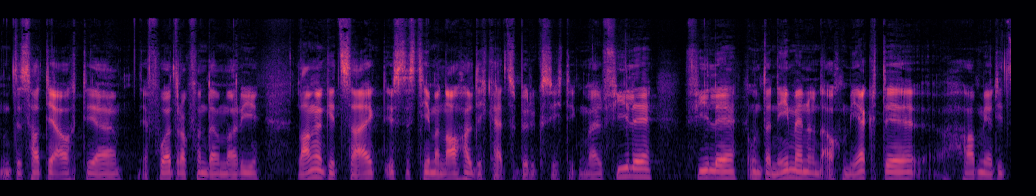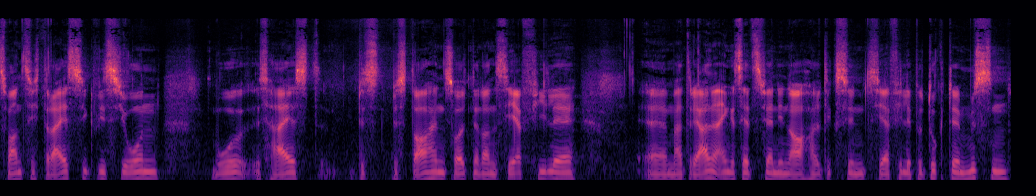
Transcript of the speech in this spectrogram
und das hat ja auch der, der Vortrag von der Marie Langer gezeigt, ist das Thema Nachhaltigkeit zu berücksichtigen, weil viele, viele Unternehmen und auch Märkte haben ja die 2030-Vision, wo es heißt, bis, bis dahin sollten ja dann sehr viele äh, Materialien eingesetzt werden, die nachhaltig sind. Sehr viele Produkte müssen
